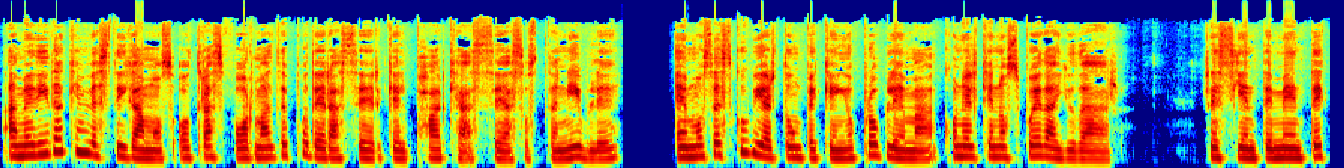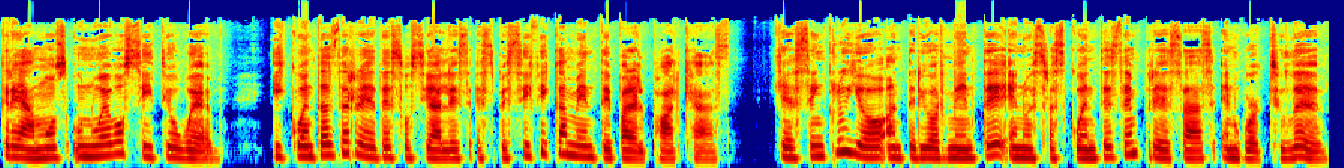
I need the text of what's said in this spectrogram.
A medida que investigamos otras formas de poder hacer que el podcast sea sostenible, hemos descubierto un pequeño problema con el que nos pueda ayudar. Recientemente creamos un nuevo sitio web y cuentas de redes sociales específicamente para el podcast, que se incluyó anteriormente en nuestras cuentas de empresas en Work to Live.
